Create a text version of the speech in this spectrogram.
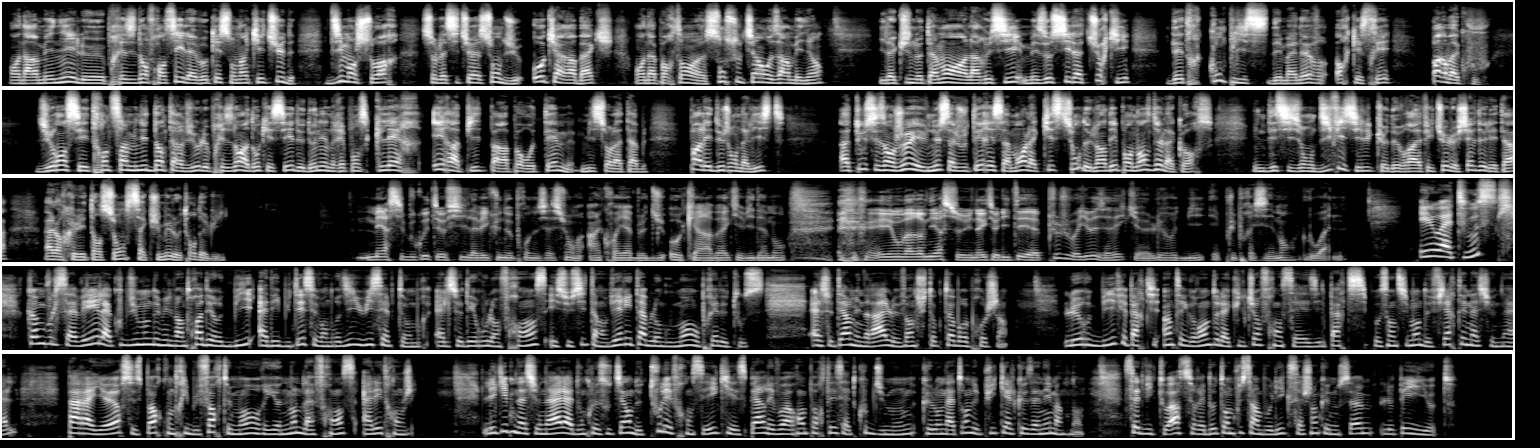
En Arménie, le président français a évoqué son inquiétude dimanche soir sur la situation du Haut-Karabakh en apportant euh, son soutien aux Arméniens. Il accuse notamment hein, la Russie, mais aussi la Turquie, d'être complices des manœuvres orchestrées par Bakou. Durant ces 35 minutes d'interview, le président a donc essayé de donner une réponse claire et rapide par rapport au thème mis sur la table par les deux journalistes. À tous ces enjeux est venue s'ajouter récemment la question de l'indépendance de la Corse, une décision difficile que devra effectuer le chef de l'État alors que les tensions s'accumulent autour de lui. Merci beaucoup Théophile avec une prononciation incroyable du Haut-Karabakh évidemment. Et on va revenir sur une actualité plus joyeuse avec le rugby et plus précisément Louane. Hello à tous. Comme vous le savez, la Coupe du Monde 2023 de rugby a débuté ce vendredi 8 septembre. Elle se déroule en France et suscite un véritable engouement auprès de tous. Elle se terminera le 28 octobre prochain. Le rugby fait partie intégrante de la culture française. Il participe au sentiment de fierté nationale. Par ailleurs, ce sport contribue fortement au rayonnement de la France à l'étranger. L'équipe nationale a donc le soutien de tous les Français qui espèrent les voir remporter cette Coupe du Monde que l'on attend depuis quelques années maintenant. Cette victoire serait d'autant plus symbolique sachant que nous sommes le pays hôte.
